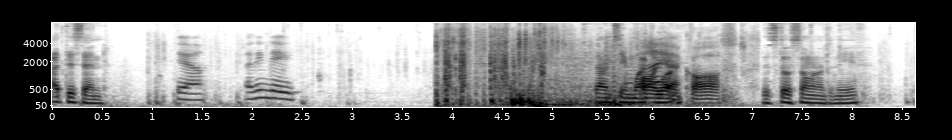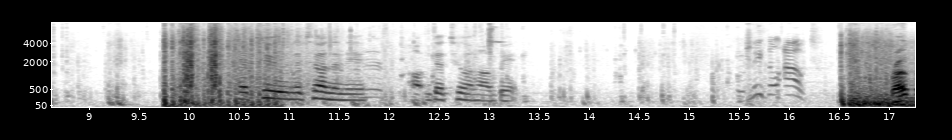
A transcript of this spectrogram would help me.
At this end. Yeah. I think they Down team Oh yeah, one. of course. There's still someone underneath. there are two the two underneath. Oh there are two on heartbeat. Lethal out. Broke.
